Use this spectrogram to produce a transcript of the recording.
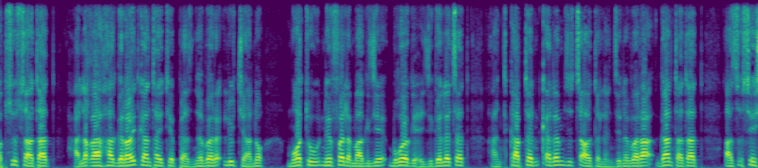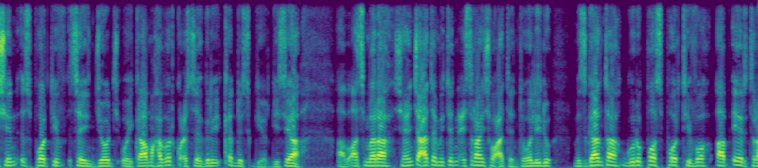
ኣብ ሱሳታት ሓለቓ ሃገራዊት ጋንታ ኢትዮጵያ ዝነበረ ሉቻኖ ሞቱ ንፈለማ ግዜ ብወግዒ ዝገለጸት ሓንቲ ካብተን ቀደም ዝጻወተለን ዝነበራ ጋንታታት ኣሶሴሽን ስፖርቲቭ ሰይንት ጆርጅ ወይ ከኣ ማሕበር ኩዕሶ እግሪ ቅዱስ ጊዮርጊስ እያ ኣብ ኣስመራ 927 ተወሊዱ ምስ ጋንታ ጉሩፖ ስፖርቲቮ ኣብ ኤርትራ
